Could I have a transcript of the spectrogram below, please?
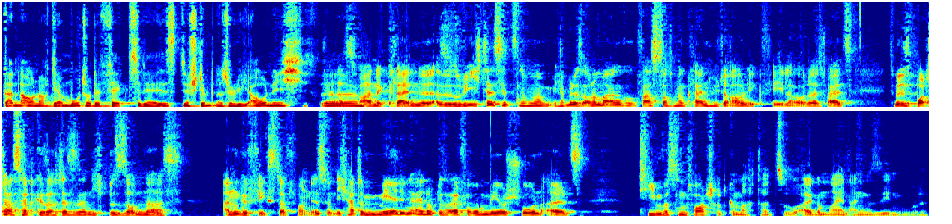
dann auch noch der Motordefekt, der ist, der stimmt natürlich auch nicht. das äh, war eine kleine, also so wie ich das jetzt nochmal, ich habe mir das auch nochmal angeguckt, war es doch nur ein kleiner Hydraulikfehler, oder? Das war jetzt, zumindest Bottas hat gesagt, dass er nicht besonders angefixt davon ist. Und ich hatte mehr den Eindruck, dass Alfa Romeo schon als Team, was einen Fortschritt gemacht hat, so allgemein angesehen wurde.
